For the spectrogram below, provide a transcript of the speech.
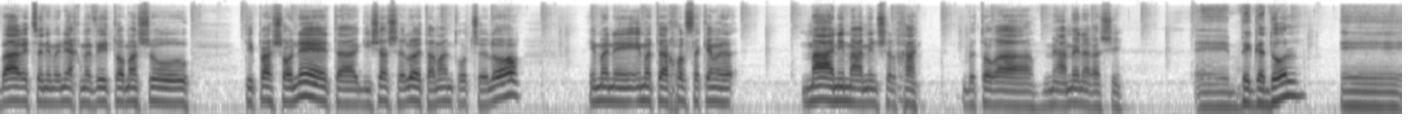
בארץ, אני מניח, מביא איתו משהו טיפה שונה, את הגישה שלו, את המנטרות שלו. אם, אני, אם אתה יכול לסכם מה האני מאמין שלך בתור המאמן הראשי. אה, בגדול, אה,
